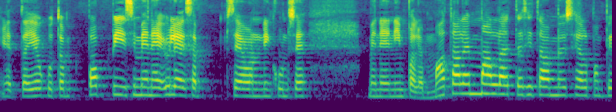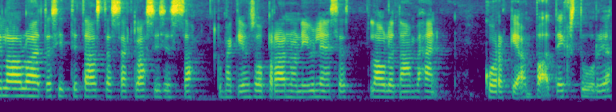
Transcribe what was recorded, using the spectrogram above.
Että joku poppiisi menee yleensä, se on niin kuin se menee niin paljon matalemmalla, että sitä on myös helpompi laulaa, että sitten taas tässä klassisessa, kun mäkin olen soprano, niin yleensä lauletaan vähän korkeampaa tekstuuria,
